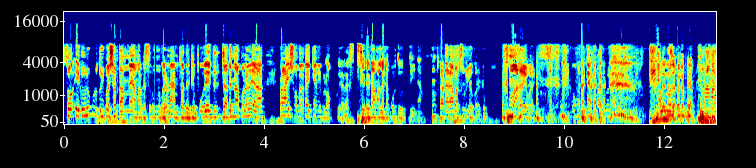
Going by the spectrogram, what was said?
তো এগুলো পুরো দুই পয়সার দাম নেই আমার কাছে কোনো কারণে আমি তাদেরকে পড়ে যাদের নাম বলেন এরা প্রায় সবাইকে আমি ব্লক করে রাখছি এদেরকে আমার লেখা পড়তে দিই না। কারণ এরা আবার চুরিও করে মারে ভালোই মজা পেলাম ভাই আমার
